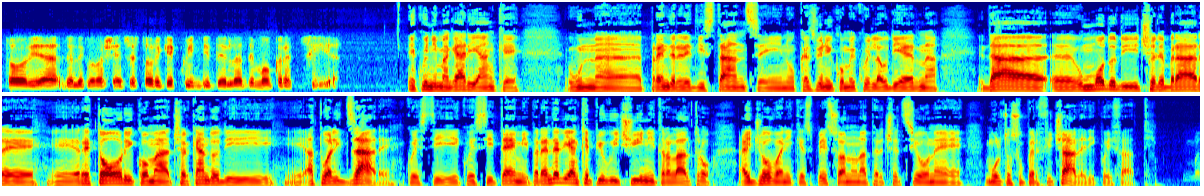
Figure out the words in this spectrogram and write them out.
storia, delle conoscenze storiche e quindi della democrazia. E quindi magari anche un, uh, prendere le distanze in occasioni come quella odierna da uh, un modo di celebrare eh, retorico, ma cercando di eh, attualizzare questi, questi, temi, per renderli anche più vicini, tra l'altro, ai giovani che spesso hanno una percezione molto superficiale di quei fatti. Ma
